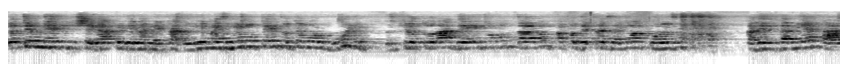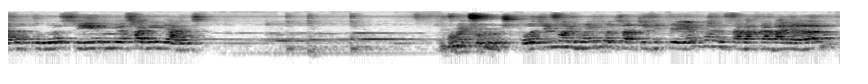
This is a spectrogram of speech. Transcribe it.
Eu tenho medo de chegar a perder minha mercadoria, mas ao mesmo tempo eu tenho orgulho, porque eu estou lá dentro lutando para poder trazer alguma coisa para dentro da minha casa, para os meus filhos, meus familiares. E como é que foi hoje? Hoje foi ruim, eu só tive perca, eu estava trabalhando.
